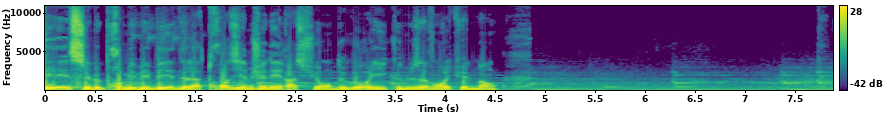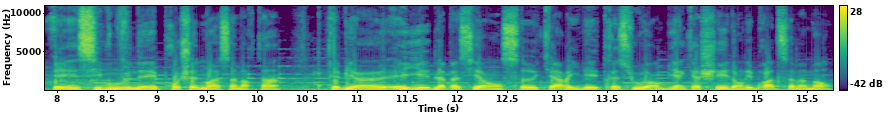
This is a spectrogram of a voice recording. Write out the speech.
Et c'est le premier bébé de la troisième génération de gorilles que nous avons actuellement. Et si vous venez prochainement à Saint-Martin, eh bien, ayez de la patience, euh, car il est très souvent bien caché dans les bras de sa maman,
